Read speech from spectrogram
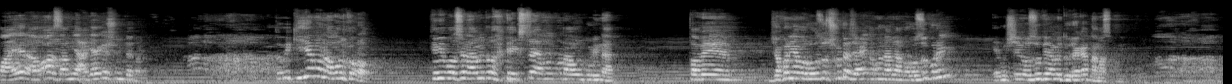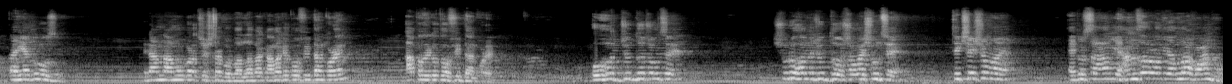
পায়ের আওয়াজ আমি আগে আগে শুনতে পাই। তুমি কি এমন আমল করো? তিনি বলছেন, আমি তো এক্সট্রা এমন কোনো আমল করি না। তবে যখনই আমার রোজু ছুটে যায়, তখন আমি রোজু করি। এবং সেই রোজু দিয়ে আমি দূরে নামাজ পড়ি তাই এত রোজু এটা আমল করার চেষ্টা করব। আল্লাহ আমাকে তৌফিক দান করেন আপনাদেরকে তৌফিক দান করেন। ওহদ যুদ্ধ চলছে, শুরু হবে যুদ্ধ, সবাই শুনছে। ঠিক সেই সময় একজন সাহাবি হানজার রাদি আল্লাহ আনহু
